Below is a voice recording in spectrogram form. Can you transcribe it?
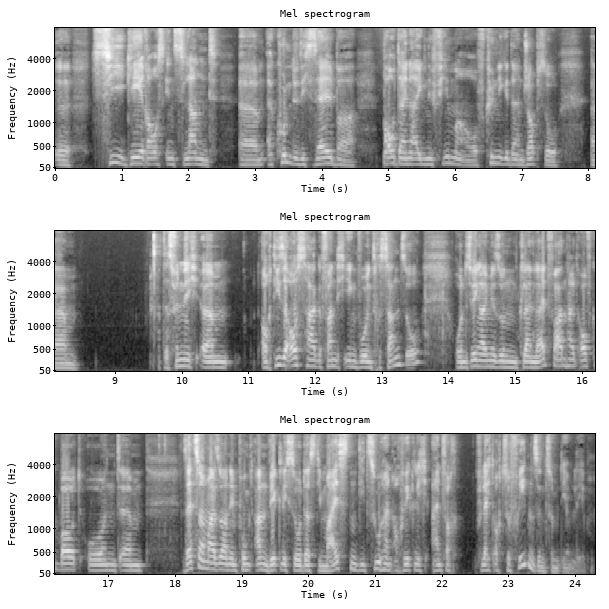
äh, zieh, geh raus ins Land, ähm, erkunde dich selber, bau deine eigene Firma auf, kündige deinen Job so. Ähm, das finde ich, ähm, auch diese Aussage fand ich irgendwo interessant so. Und deswegen habe ich mir so einen kleinen Leitfaden halt aufgebaut und ähm, setzen wir mal so an den Punkt an, wirklich so, dass die meisten, die zuhören, auch wirklich einfach vielleicht auch zufrieden sind so mit ihrem Leben.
